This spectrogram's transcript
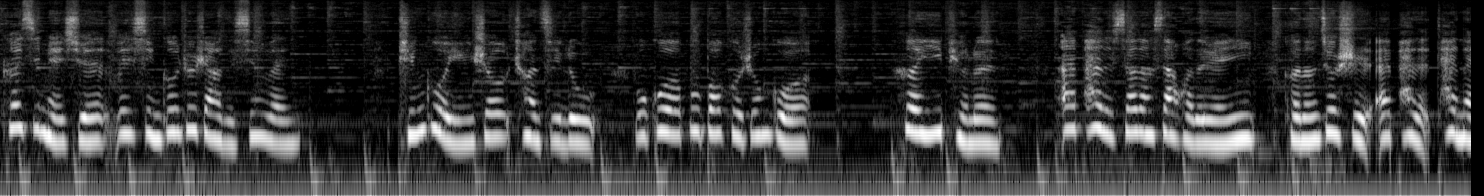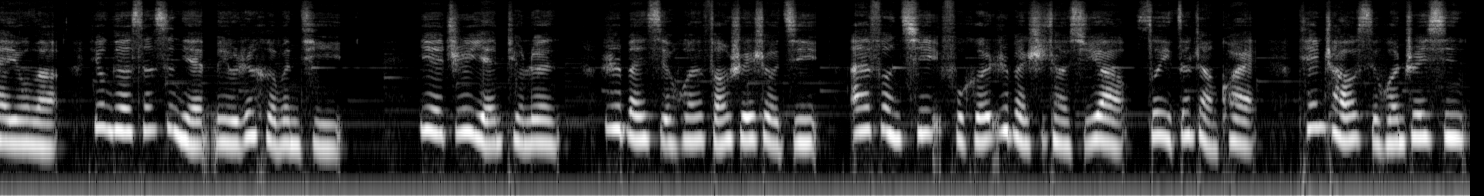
科技美学微信公众号的新闻：苹果营收创纪录，不过不包括中国。贺一评论：iPad 销量下滑的原因，可能就是 iPad 太耐用了，用个三四年没有任何问题。叶之言评论：日本喜欢防水手机，iPhone 7符合日本市场需要，所以增长快。天朝喜欢追新，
